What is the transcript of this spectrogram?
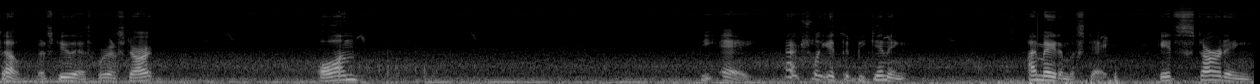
So let's do this. We're going to start on the A. Actually, at the beginning, I made a mistake. It's starting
